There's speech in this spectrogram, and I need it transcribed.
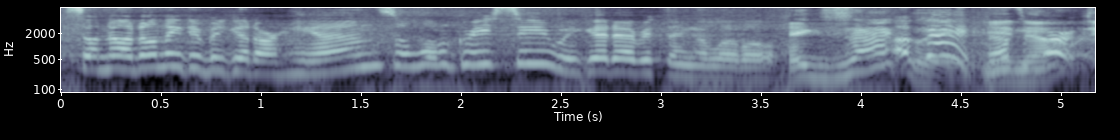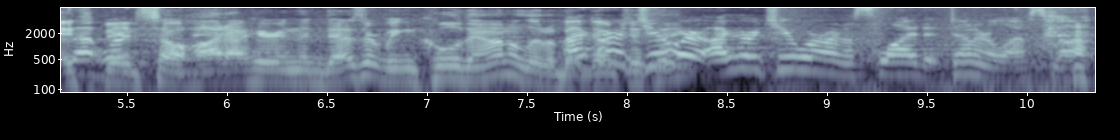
so? not only do we get our hands a little greasy, we get everything a little. Exactly. Okay, you that know, works. it's That been so hot out here in the desert. We can cool down a little bit, I don't heard you you were. I heard you were on a slide at dinner last night.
